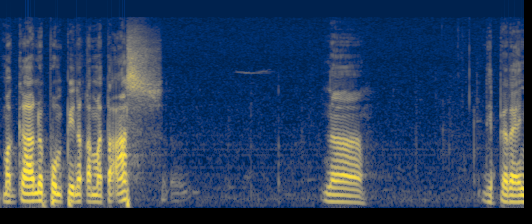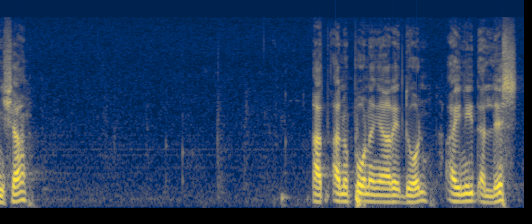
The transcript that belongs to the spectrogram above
Magkano pong pinakamataas na diferensya? At ano po nangyari doon? I need a list.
